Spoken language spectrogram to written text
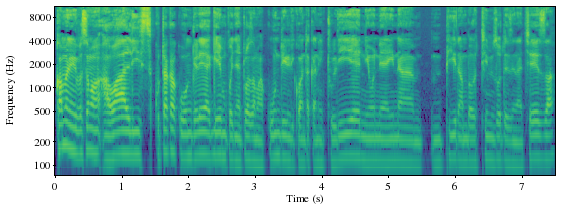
Kama nilivyosema awali sikutaka kuongelea game kwenye hatua za makundi nilikuwa nataka nitulie nione aina mpira ambayo timu zote zinacheza.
